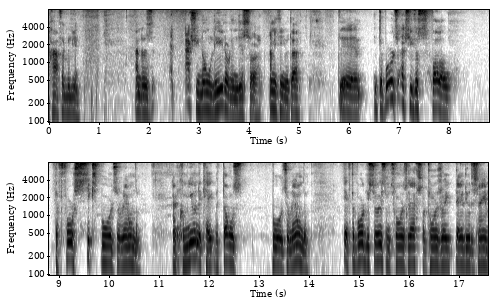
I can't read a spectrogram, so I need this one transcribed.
half a million, and there's actually no leader in this or anything like that. The the birds actually just follow the first six birds around them and communicate with those boards around them. If the board beside them turns left or turns right, they'll do the same.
